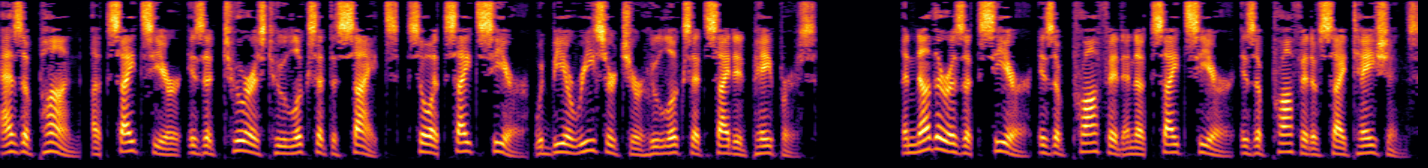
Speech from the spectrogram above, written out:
As a pun, a sightseer is a tourist who looks at the sites, so a sightseer would be a researcher who looks at cited papers. Another is a seer is a prophet and a CiteSeer is a prophet of citations.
